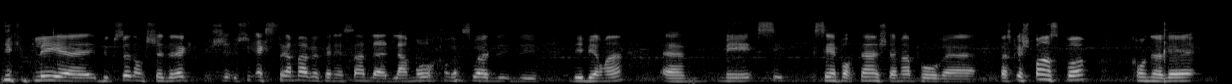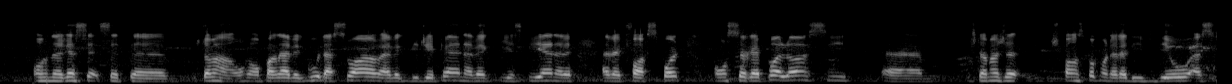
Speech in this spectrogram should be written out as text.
décuplé tout ça. Donc, je te dirais que je, suis extrêmement reconnaissant de, l'amour qu'on reçoit des Birmans. mais c'est important, justement, pour. parce que je pense pas qu'on aurait on aurait cette. Euh, justement, on, parlait avec vous la soirée, avec DJ Penn, avec ESPN, avec, Fox Sport. On ne serait pas là si, euh, justement, je ne pense pas qu'on aurait des vidéos. Euh, si,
